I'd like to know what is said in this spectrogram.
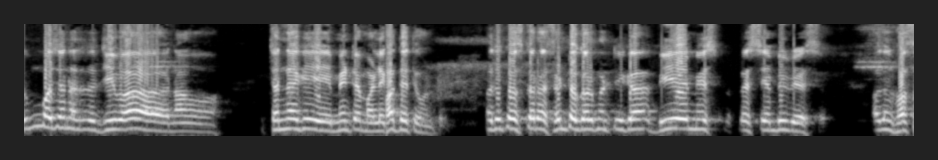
ತುಂಬ ಜನದ ಜೀವ ನಾವು ಚೆನ್ನಾಗಿ ಮೇಂಟೈನ್ ಮಾಡಲಿಕ್ಕೆ ಸಾಧ್ಯತೆ ಉಂಟು. ಅದಕ್ಕೋಸ್ಕರ ಸೆಂಟ್ರಲ್ ಗೌರ್ಮೆಂಟ್ ಈಗ B M S plus M B B S ಅದೊಂದು ಹೊಸ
